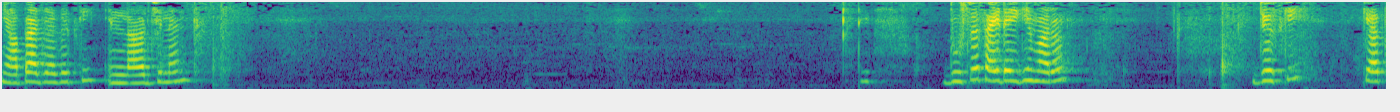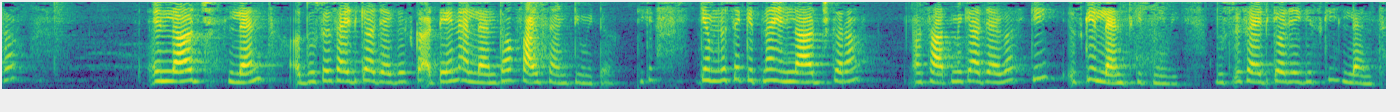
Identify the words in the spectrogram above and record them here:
यहाँ पे आ जाएगा इसकी इन लार्ज लेंथ ठीक है। दूसरा साइड आएगी हमारा, जो इसकी क्या था? इन लार्ज लेंथ और दूसरे साइड क्या आ जाएगा इसका? Attain length of five centimetre ठीक है? कि हमने उसे कितना इन लार्ज करा? और साथ में क्या आ जाएगा कि इसकी लेंथ कितनी भी। दूसरी साइड क्या हो जाएगी इसकी? लेंथ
